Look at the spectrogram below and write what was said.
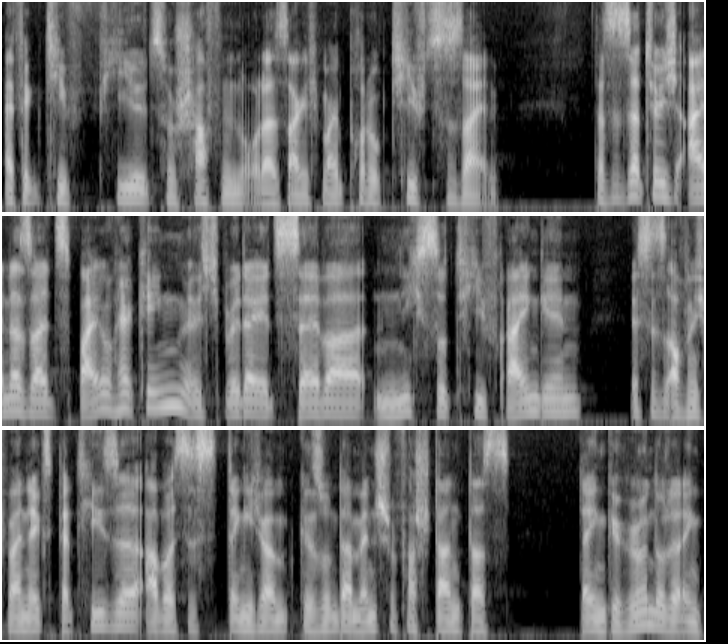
effektiv viel zu schaffen oder, sage ich mal, produktiv zu sein. Das ist natürlich einerseits Biohacking. Ich will da jetzt selber nicht so tief reingehen. Es ist auch nicht meine Expertise, aber es ist, denke ich, ein gesunder Menschenverstand, dass dein Gehirn oder dein,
